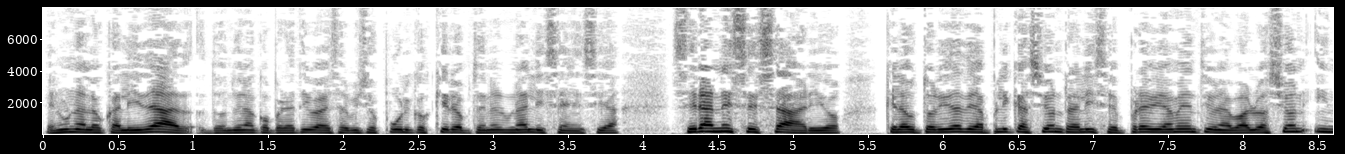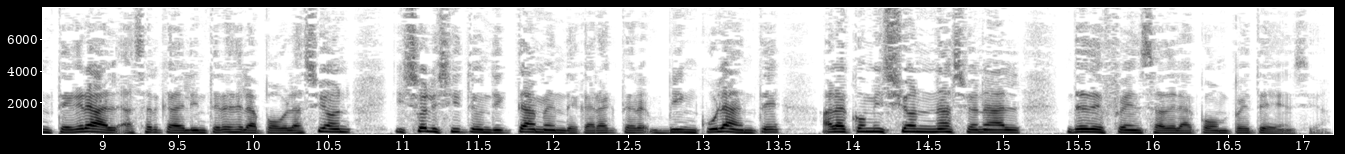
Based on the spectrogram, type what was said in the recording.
en una localidad donde una cooperativa de servicios públicos quiere obtener una licencia, será necesario que la autoridad de aplicación realice previamente una evaluación integral acerca del interés de la población y solicite un dictamen de carácter vinculante a la Comisión Nacional de Defensa de la competencia.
